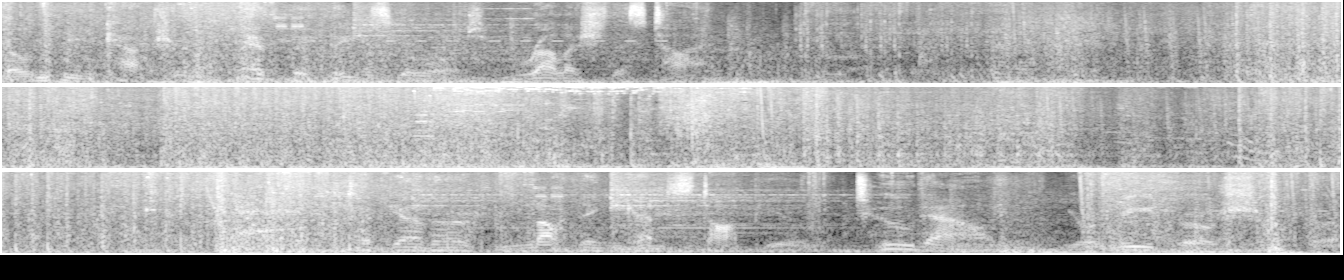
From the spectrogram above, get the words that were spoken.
Zone B captured. Everything's yours. Relish this time. Together, nothing can stop you. Two down. Your lead grows sharper.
